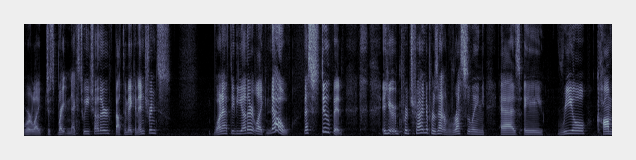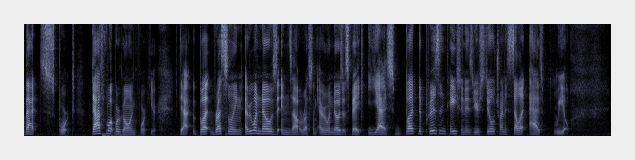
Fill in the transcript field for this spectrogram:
were like just right next to each other, about to make an entrance, one after the other. Like, no, that's stupid. You're trying to present wrestling as a real combat sport. That's what we're going for here. Yeah, but wrestling, everyone knows the ins out wrestling. Everyone knows it's fake. Yes, but the presentation is you're still trying to sell it as real.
